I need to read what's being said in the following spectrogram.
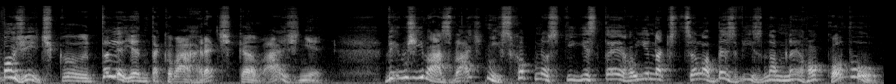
Božíčku, to je jen taková hračka, vážně. Využívá zvláštních schopností jistého jinak zcela bezvýznamného kovu.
